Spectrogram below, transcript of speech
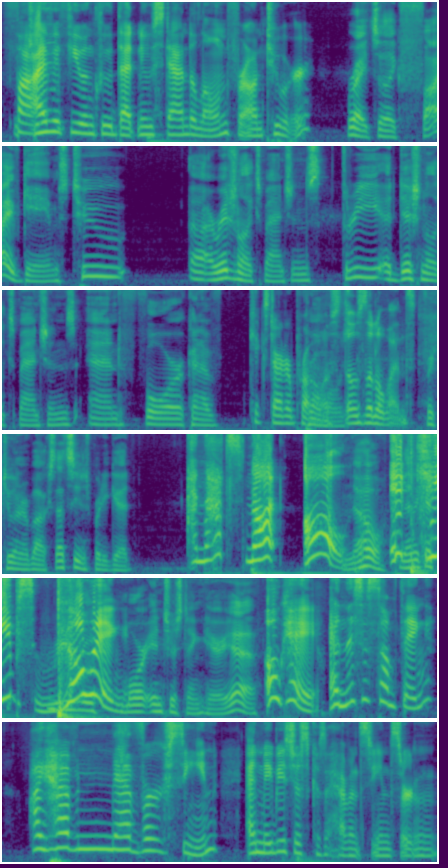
Five if you include that new standalone for on tour. right? So like five games, two uh, original expansions, three additional expansions, and four kind of Kickstarter promos, Promos. those little ones. for two hundred bucks. That seems pretty good. And that's not all. No, It gets keeps really going. More interesting here, yeah. Okay, and this is something I have never seen, and maybe it's just because I haven't seen certain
